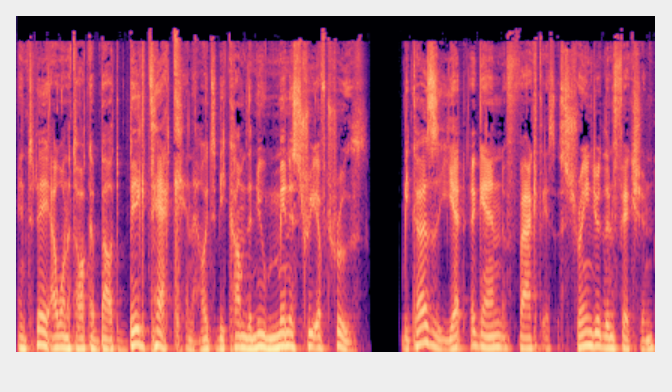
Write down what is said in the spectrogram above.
And today I want to talk about big tech and how it's become the new ministry of truth. Because, yet again, fact is stranger than fiction,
